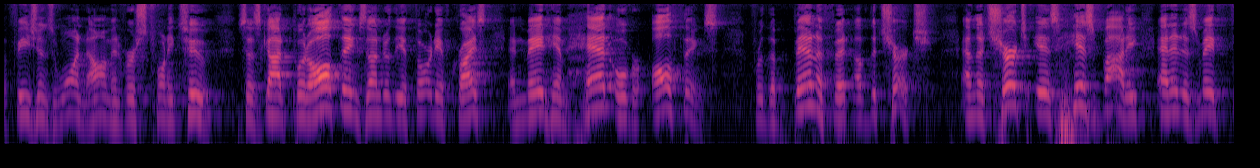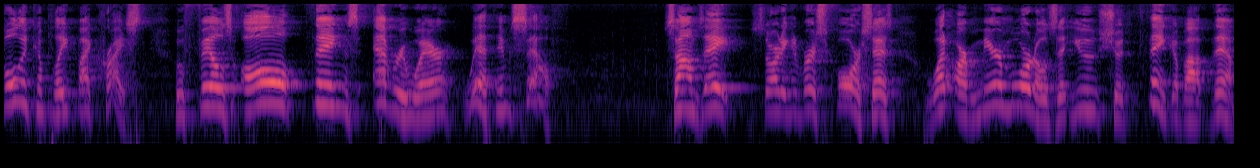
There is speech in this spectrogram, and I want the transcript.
Ephesians 1, now I'm in verse 22. Says, God put all things under the authority of Christ and made him head over all things for the benefit of the church. And the church is his body, and it is made full and complete by Christ, who fills all things everywhere with himself. Psalms 8, starting in verse 4, says, What are mere mortals that you should think about them?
